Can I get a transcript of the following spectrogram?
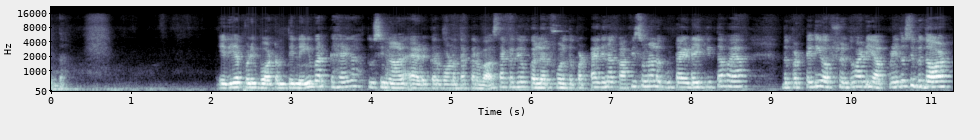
ਇਦਾਂ ਇਹਦੀ ਆਪਣੀ ਬਾਟਮ ਤੇ ਨਹੀਂ ਵਰਕ ਹੈਗਾ, ਤੁਸੀਂ ਨਾਲ ਐਡ ਕਰਵਾਉਣਾ ਤਾਂ ਕਰਵਾ ਸਕਦੇ ਹੋ। ਕਲਰਫੁਲ ਦੁਪੱਟਾ ਇਹਦੇ ਨਾਲ ਕਾਫੀ ਸੋਹਣਾ ਲੱਗੂ ਟਾਈ ਡਾਈ ਕੀਤਾ ਹੋਇਆ। ਦੁਪੱਟੇ ਦੀ ਆਪਸ਼ਨ ਤੁਹਾਡੀ ਆਪਣੀ, ਤੁਸੀਂ ਵਿਦਆਊਟ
